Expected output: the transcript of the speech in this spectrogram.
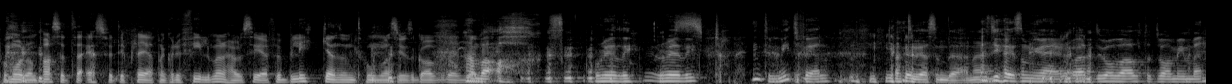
på morgonpasset, så här SVT Play, att man kunde filma det här och se, för blicken som Thomas just gav Robin. Han bara, oh, really, really? Det är inte mitt fel Att du är som du är. att Nej. jag är som jag är och att du har valt att vara min vän.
